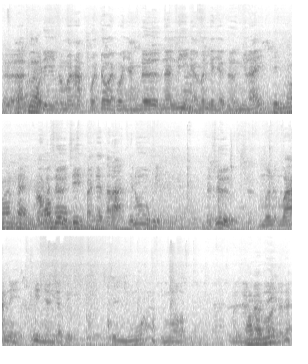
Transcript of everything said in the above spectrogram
เออพอดีเขามาหับพอจอยพอหยังเด้อนั่นนี่แกมันก็อยากเทิงอยู่ไหนกินประมาณแปดเขาก็ซื้อชิ้นไปแต่ตลาดที่นู่นผิดจะซื้อเหมือนวานนี่ชิ้นยังจะสิบกินงัวกินงัวปะมันจะเอาไปแบบฮนี้อดนั่นแหละ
